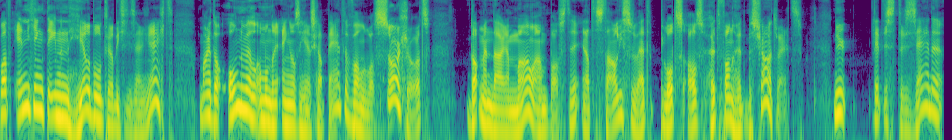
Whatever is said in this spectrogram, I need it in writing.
Wat inging tegen een heleboel tradities en recht, maar de onwil om onder Engelse heerschappij te vallen was zo groot dat men daar een mouw aan paste en dat de Stalische wet plots als het van het beschouwd werd. Nu, dit is terzijde,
